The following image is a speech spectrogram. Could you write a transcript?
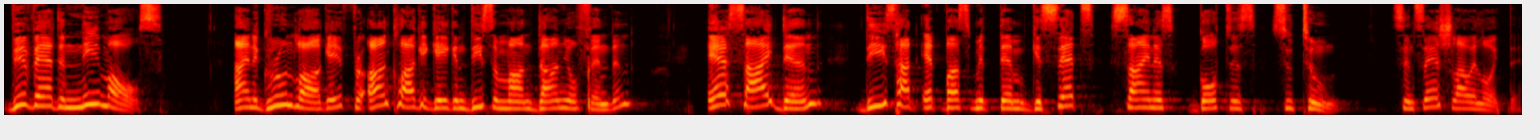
wir werden niemals eine Grundlage für Anklage gegen diesen Mann Daniel finden, er sei denn, dies hat etwas mit dem Gesetz seines Gottes zu tun. Das sind sehr schlaue Leute.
